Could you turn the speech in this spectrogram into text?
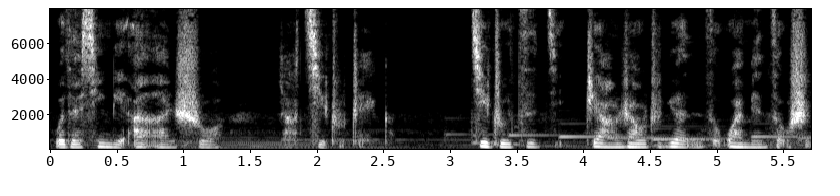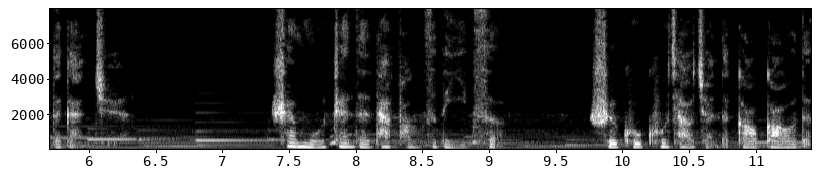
我在心里暗暗说：要记住这个，记住自己这样绕着院子外面走时的感觉。山姆站在他房子的一侧，睡裤裤脚卷得高高的，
